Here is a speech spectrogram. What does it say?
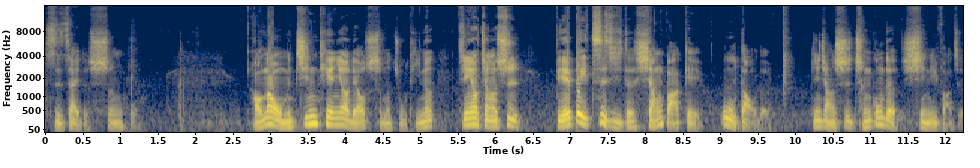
自在的生活。好，那我们今天要聊什么主题呢？今天要讲的是别被自己的想法给误导了。今天讲的是成功的吸引力法则。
